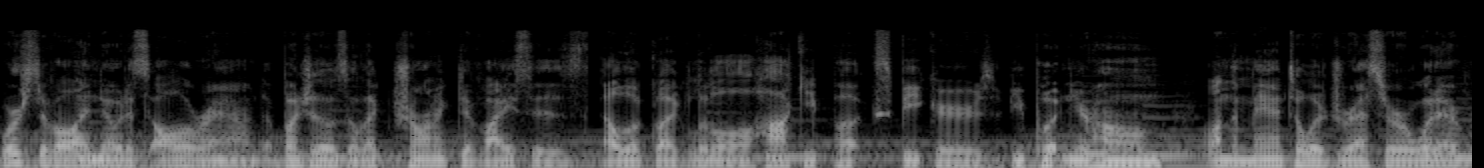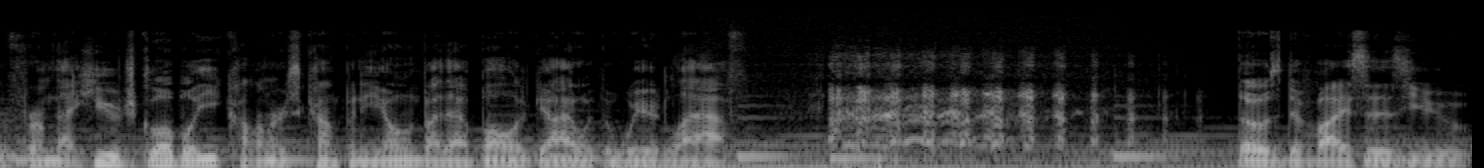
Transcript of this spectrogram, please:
Worst of all, I noticed all around a bunch of those electronic devices that look like little hockey puck speakers you put in your home, on the mantle or dresser or whatever from that huge global e commerce company owned by that bald guy with the weird laugh. those devices you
